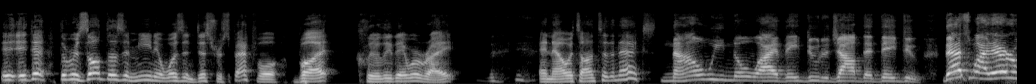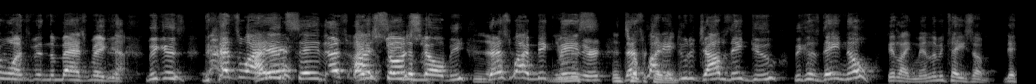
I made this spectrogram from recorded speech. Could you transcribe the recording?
It, it the result doesn't mean it wasn't disrespectful, but clearly they were right, and now it's on to the next. Now we know why they do the job that they do. That's why they're the ones been the matchmaking. Because that's why I didn't say that- That's why Sean the- Shelby. No. That's why Mick You're Maynard. That's why they do the jobs they do because they know they're like, man. Let me tell you something.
